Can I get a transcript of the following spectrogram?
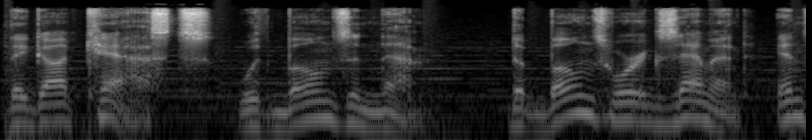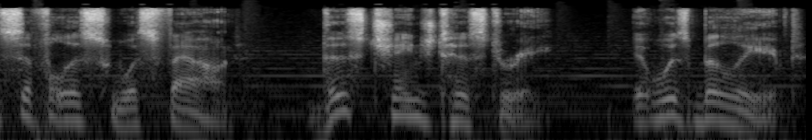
They got casts with bones in them. The bones were examined and syphilis was found. This changed history. It was believed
